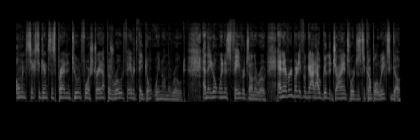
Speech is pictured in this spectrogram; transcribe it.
0 6 against the spread and 2 and 4 straight up as road favorites. They don't win on the road, and they don't win as favorites on the road. And everybody forgot how good the Giants were just a couple of weeks ago.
